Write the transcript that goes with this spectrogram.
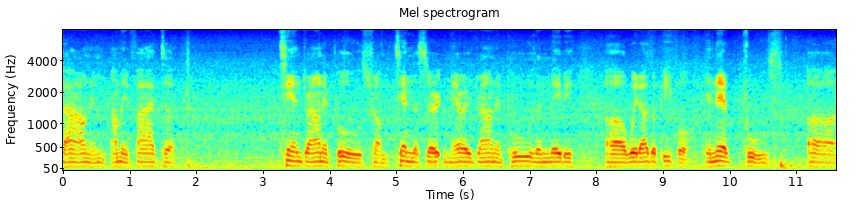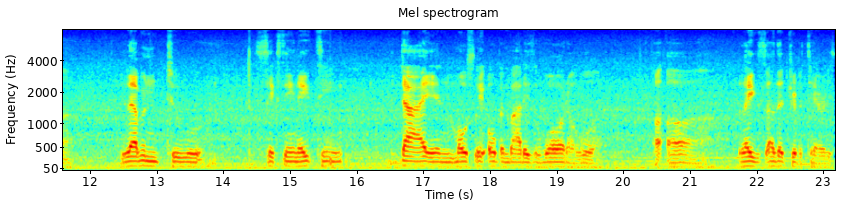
drowning. I mean five to ten drowning pools. From ten to certain areas drowning pools, and maybe uh, with other people in their pools. Uh, 11 to 16, 18 die in mostly open bodies of water or uh, uh, lakes, other tributaries.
